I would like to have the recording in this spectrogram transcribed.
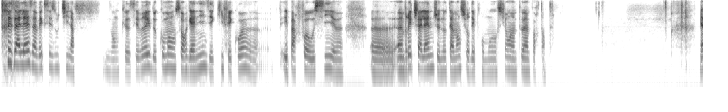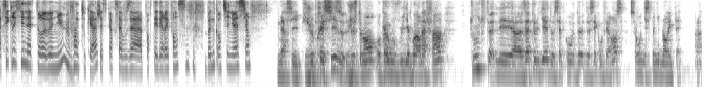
très à l'aise avec ces outils là. Donc, euh, c'est vrai de comment on s'organise et qui fait quoi euh, et parfois aussi euh, un vrai challenge, notamment sur des promotions un peu importantes. Merci Christine d'être revenue. En tout cas, j'espère que ça vous a apporté des réponses. Bonne continuation. Merci. je précise justement, au cas où vous vouliez voir la fin, tous les ateliers de, cette, de ces conférences seront disponibles en replay. Voilà.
